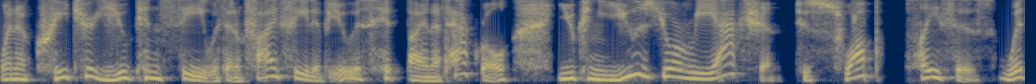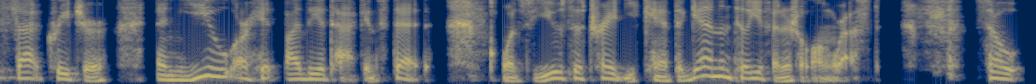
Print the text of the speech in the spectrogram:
When a creature you can see within five feet of you is hit by an attack roll, you can use your reaction to swap places with that creature, and you are hit by the attack instead. Once you use this trait, you can't again until you finish a long rest. So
